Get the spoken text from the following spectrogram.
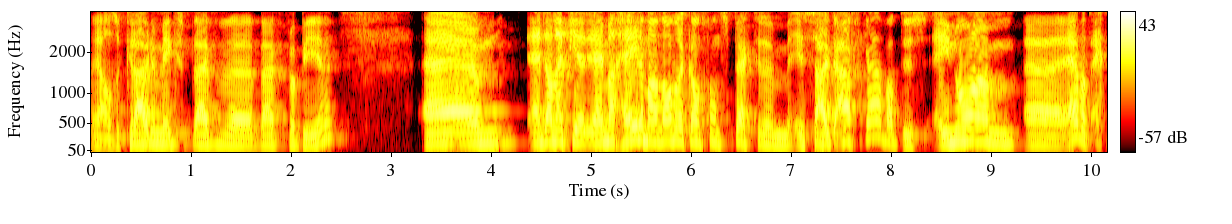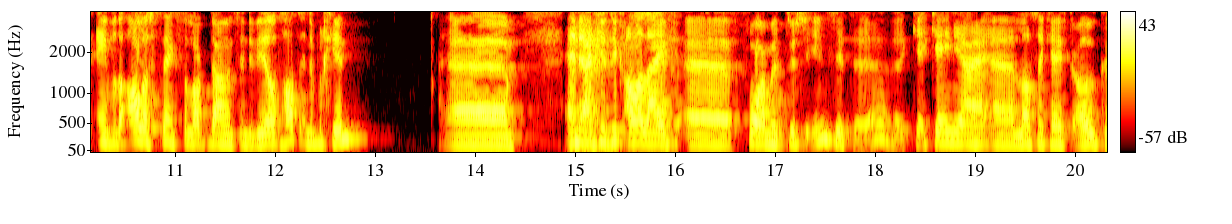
ja, onze kruidenmix blijven we blijven proberen. Um, en dan heb je helemaal, helemaal aan de andere kant van het spectrum is Zuid-Afrika, wat dus enorm, uh, hè, wat echt een van de allerstrengste lockdowns in de wereld had in het begin. Uh, en daar heb je natuurlijk allerlei uh, vormen tussenin zitten. Kenia, uh, las ik, heeft ook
